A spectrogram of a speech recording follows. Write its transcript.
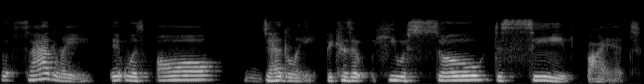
But sadly, it was all hmm. deadly because it, he was so deceived by it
